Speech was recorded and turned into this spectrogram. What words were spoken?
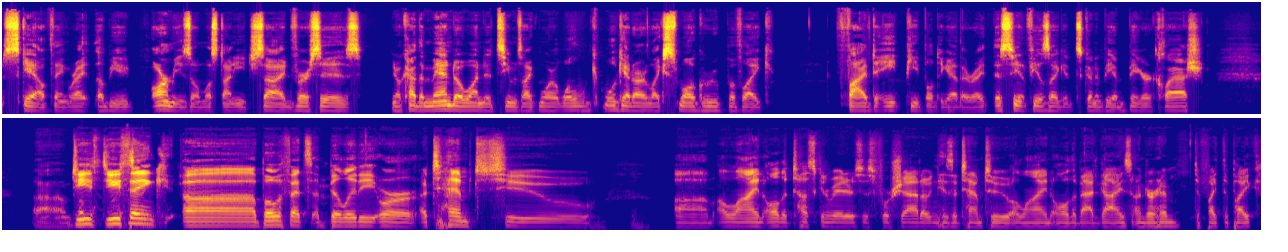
scale thing, right? There'll be armies almost on each side versus you know kind of the Mando one. It seems like more we'll we'll get our like small group of like five to eight people together, right? This feels like it's going to be a bigger clash. Um, Do you do you think uh, Boba Fett's ability or attempt to um, align all the Tusken Raiders is foreshadowing his attempt to align all the bad guys under him to fight the Pike?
